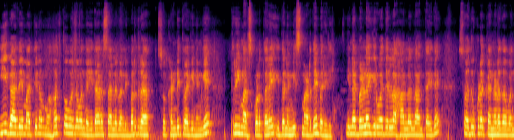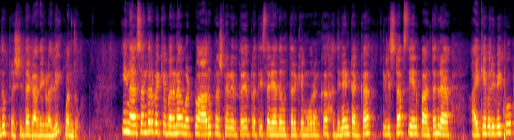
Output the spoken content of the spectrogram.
ಈ ಗಾದೆ ಮಾತಿನ ಮಹತ್ವವನ್ನು ಒಂದು ಐದಾರು ಸಾಲುಗಳಲ್ಲಿ ಬರೆದ್ರೆ ಸೊ ಖಂಡಿತವಾಗಿ ನಿಮಗೆ ತ್ರೀ ಮಾರ್ಕ್ಸ್ ಕೊಡ್ತಾರೆ. ಇದನ್ನು ಮಿಸ್ ಮಾಡದೆ ಬರೀರಿ. ಇನ್ನು ಬೆಳ್ಳಗಿರುವುದೆಲ್ಲ ಹಾಲಲ್ಲ ಅಂತ ಇದೆ. ಸೊ ಅದು ಕೂಡ ಕನ್ನಡದ ಒಂದು ಪ್ರಸಿದ್ಧ ಗಾದೆಗಳಲ್ಲಿ ಒಂದು. ಇನ್ನು ಸಂದರ್ಭಕ್ಕೆ ಬರೋಣ, ಒಟ್ಟು ಆರು ಪ್ರಶ್ನೆಗಳಿರ್ತವೆ. ಪ್ರತಿ ಸರಿಯಾದ ಉತ್ತರಕ್ಕೆ ಮೂರು ಅಂಕ, ಹದಿನೆಂಟು ಅಂಕ. ಇಲ್ಲಿ ಸ್ಟೆಪ್ಸ್ ಏನಪ್ಪ ಅಂತಂದ್ರೆ, ಆಯ್ಕೆ ಬರಿಬೇಕು,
